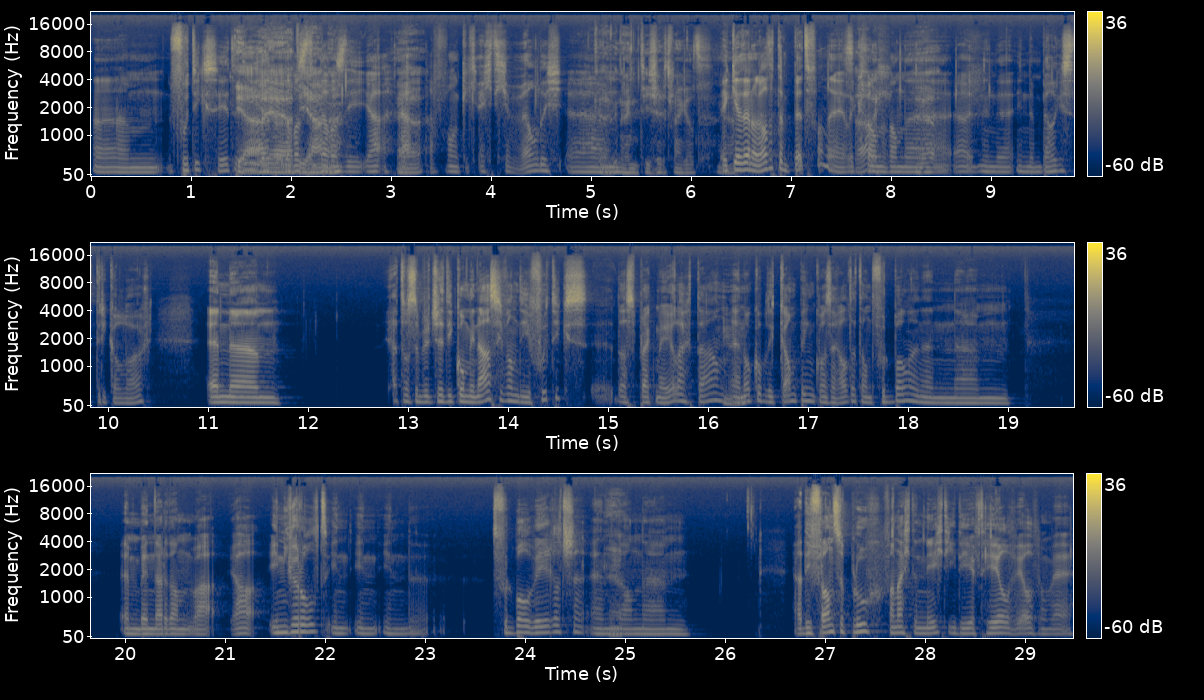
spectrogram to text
ehm Footix heette Ja, die. ja, dat, was die, dat was die. Ja, ja. Dat vond ik echt geweldig. Ik heb nog een t-shirt van gehad. ik heb daar nog altijd een pet van, eigenlijk, Zalig. van, van, eh, eh, in, de, in de Belgische tricolore. En het was een beetje die combinatie van die footix, eh, dat sprak mij heel hard aan. Mhm. En ook op die camping, ik was er altijd aan het voetballen en, ehm, en ben daar dan wat, ja, ingerold in, in, in de, het voetbalwereldje. En Ja. dan... ehm, ja, die Franse ploeg van 98 die heeft heel veel voor mij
